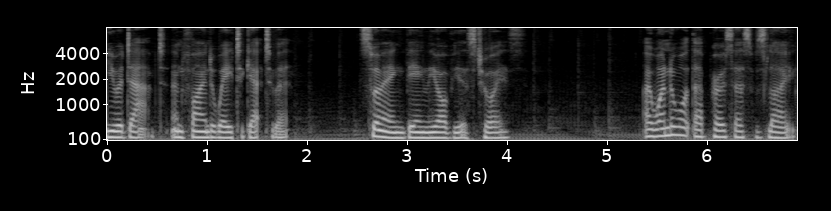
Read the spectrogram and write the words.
you adapt and find a way to get to it, swimming being the obvious choice. I wonder what that process was like,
